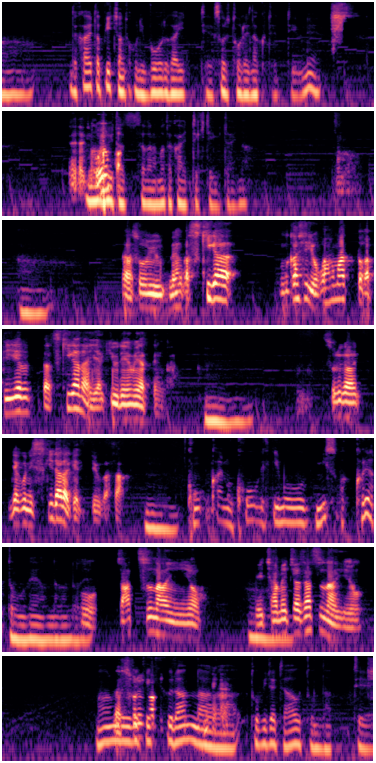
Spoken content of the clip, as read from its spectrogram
で、変えたピッチャーのところにボールが行って、それ取れなくてっていうね。守り立てたからまた帰ってきてみたいな。ただあからそういう、なんか隙が、昔横浜とか PL って言ったら隙がない野球で夢やってんか。ーうん。それが逆に好きだらけっていうかさ、うん。今回も攻撃もミスばっかりやったもんね、なんだかんだで。そう、雑なんよ。めちゃめちゃ雑なんよ。満塁でそれが結局ランナーが飛び出てアウトになって、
